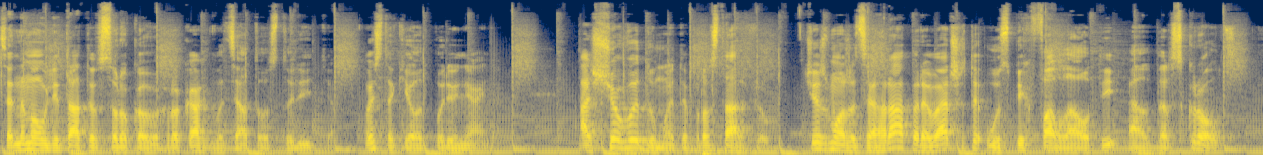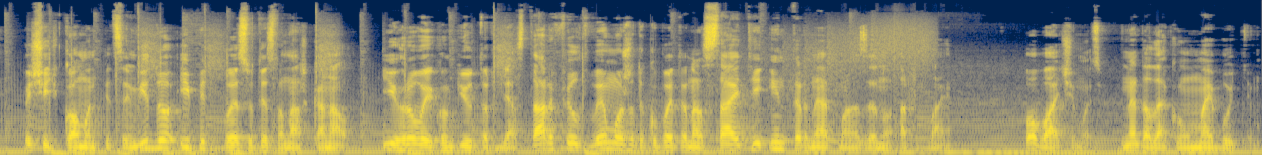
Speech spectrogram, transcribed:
Це немов літати в 40-х роках ХХ століття. Ось таке от порівняння. А що ви думаєте про Starfield? Чи зможе ця гра перевершити успіх Fallout і Elder Scrolls? Пишіть комент під цим відео і підписуйтесь на наш канал. Ігровий комп'ютер для Starfield ви можете купити на сайті інтернет-магазину Artline. Побачимось в недалекому майбутньому.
